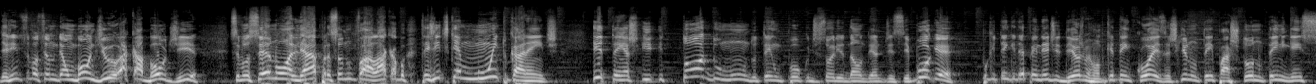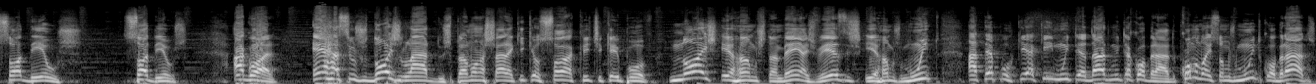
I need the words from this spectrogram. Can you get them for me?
Tem gente, se você não der um bom dia, acabou o dia. Se você não olhar para você não falar, acabou. Tem gente que é muito carente. E, tem e, e, todo mundo tem um pouco de solidão dentro de si. Por quê? Porque tem que depender de Deus, meu irmão. Porque tem coisas que não tem pastor, não tem ninguém, só Deus. Só Deus. Agora, erra-se os dois lados, para não achar aqui que eu só critiquei o povo. Nós erramos também, às vezes, e erramos muito, até porque a quem muito é dado, muito é cobrado. Como nós somos muito cobrados,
